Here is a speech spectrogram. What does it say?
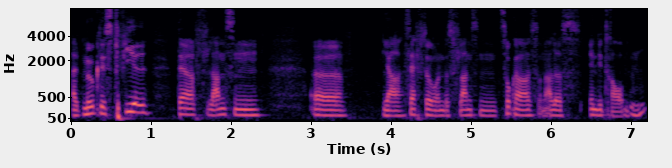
halt möglichst viel der Pflanzen, äh, ja, Säfte und des Pflanzenzuckers und alles in die Trauben. Mhm.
